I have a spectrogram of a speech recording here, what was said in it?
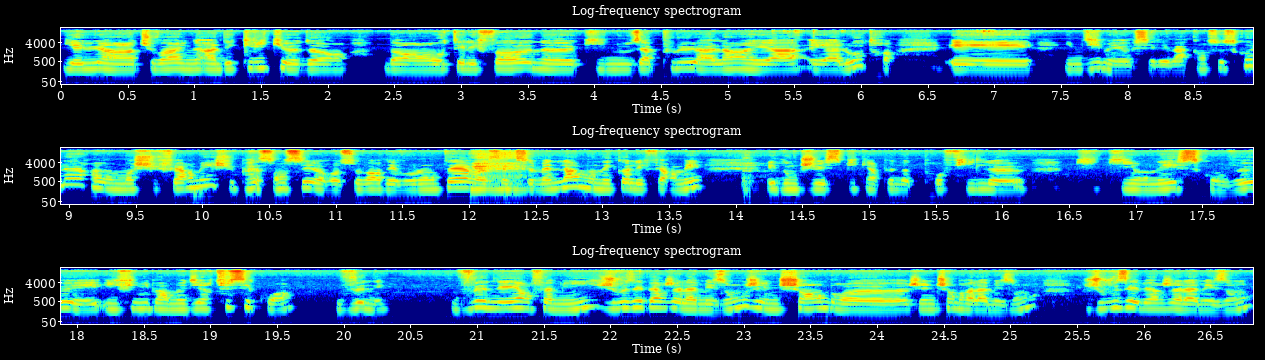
il y a eu un, tu vois, un déclic dans, dans au téléphone euh, qui nous a plu à l'un et à et à l'autre. Et il me dit mais c'est les vacances scolaires. Moi je suis fermée, je suis pas censée recevoir des volontaires euh, cette semaine-là. Mon école est fermée. Et donc je lui explique un peu notre profil, euh, qui, qui on est, ce qu'on veut. Et il finit par me dire tu sais quoi, venez venez en famille, je vous héberge à la maison, j'ai une chambre, euh, j'ai une chambre à la maison, je vous héberge à la maison.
